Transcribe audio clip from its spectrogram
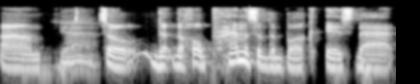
um yeah so the the whole premise of the book is that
